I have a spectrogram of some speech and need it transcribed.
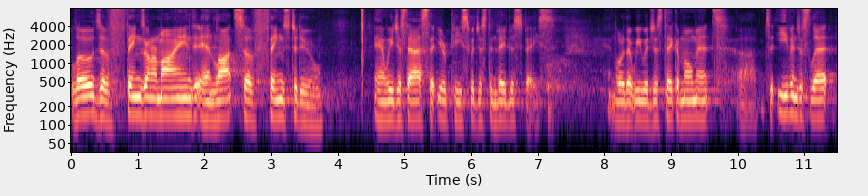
loads of things on our mind and lots of things to do. And we just ask that your peace would just invade this space. And Lord, that we would just take a moment uh, to even just let,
